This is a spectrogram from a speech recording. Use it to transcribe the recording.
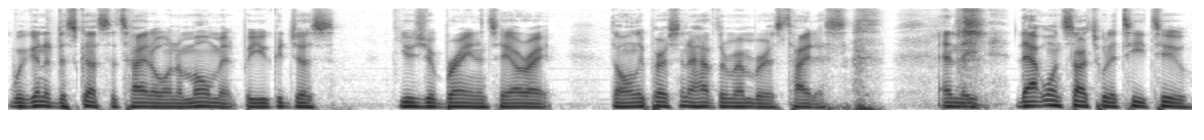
we're going to discuss the title in a moment. But you could just use your brain and say, "All right, the only person I have to remember is Titus," and they that one starts with a T too.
